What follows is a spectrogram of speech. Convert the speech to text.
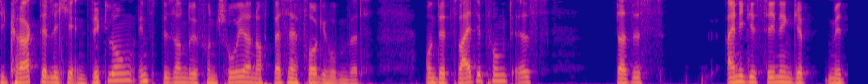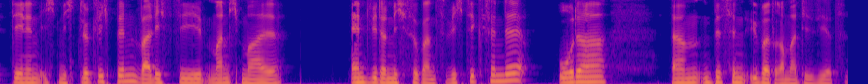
die charakterliche Entwicklung, insbesondere von Shoya, noch besser hervorgehoben wird. Und der zweite Punkt ist, dass es einige Szenen gibt, mit denen ich nicht glücklich bin, weil ich sie manchmal entweder nicht so ganz wichtig finde oder ähm, ein bisschen überdramatisiert.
